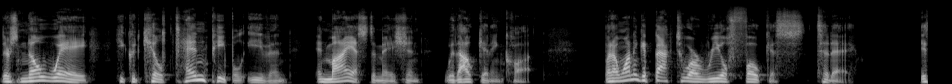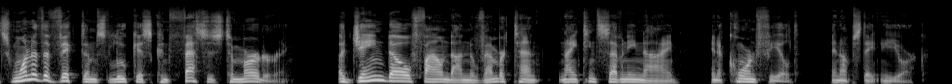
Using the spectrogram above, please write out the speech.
There's no way he could kill 10 people, even, in my estimation, without getting caught. But I want to get back to our real focus today. It's one of the victims Lucas confesses to murdering, a Jane Doe found on November 10, 1979, in a cornfield in upstate New York.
